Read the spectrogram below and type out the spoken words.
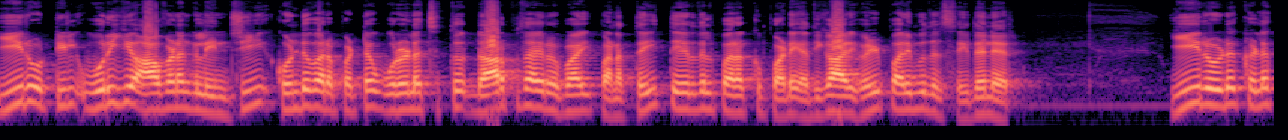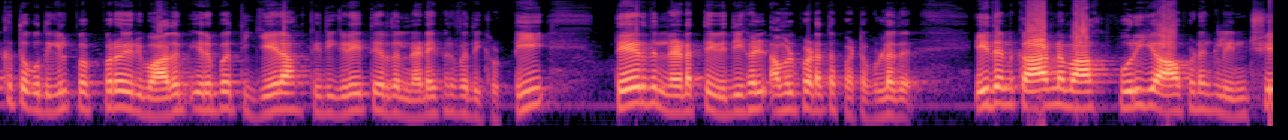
ஈரோட்டில் உரிய ஆவணங்களின்றி கொண்டுவரப்பட்ட ஒரு லட்சத்து நாற்பதாயிரம் ரூபாய் பணத்தை தேர்தல் பறக்கும் படை அதிகாரிகள் பறிமுதல் செய்தனர். ஈரோடு கிழக்கு தொகுதியில் பிப்ரவரி மாதம் இருபத்தி ஏழாம் தேதி இடைத்தேர்தல் நடைபெறுவதையொட்டி தேர்தல் நடத்தை விதிகள் அமல்படுத்தப்பட்டுள்ளது. இதன் காரணமாக உரிய ஆவணங்களின்றி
